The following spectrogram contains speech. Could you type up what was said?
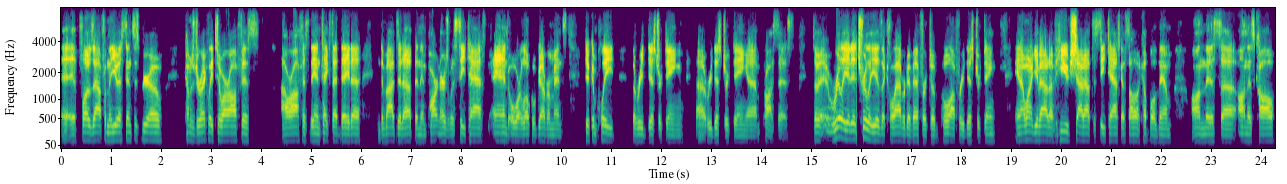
It flows out from the U.S. Census Bureau, comes directly to our office. Our office then takes that data, divides it up, and then partners with CTASC and or local governments to complete the redistricting uh, redistricting um, process. So it really, it, it, truly is a collaborative effort to pull off redistricting. And I want to give out a huge shout out to CTASC. I saw a couple of them on this uh, on this call.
